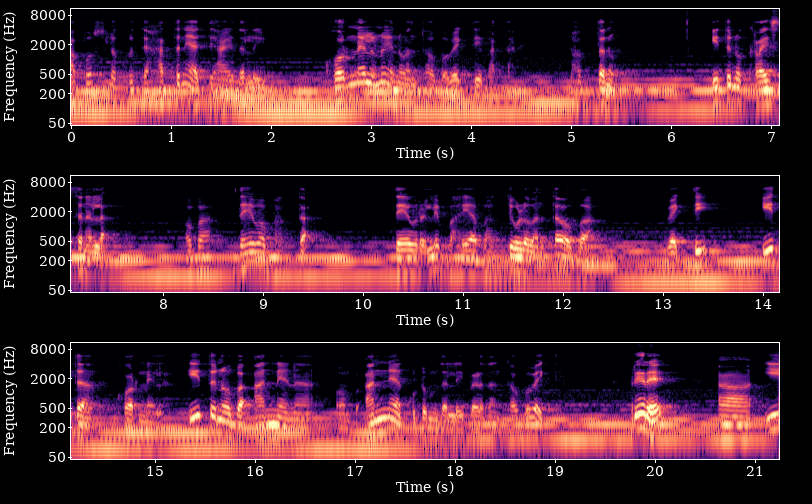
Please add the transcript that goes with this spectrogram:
ಅಪೋಸ್ತಲ ಕೃತ್ಯ ಹತ್ತನೇ ಅಧ್ಯಾಯದಲ್ಲಿ ಕೊರ್ನೆಲನು ಎನ್ನುವಂಥ ಒಬ್ಬ ವ್ಯಕ್ತಿ ಬರ್ತಾನೆ. ಭಕ್ತನು. ಈತನು ಕ್ರೈಸ್ತನಲ್ಲ. ಒಬ್ಬ ದೇವ ಭಕ್ತ. ದೇವರಲ್ಲಿ ಭಯ ಭಕ್ತಿ ಉಳ್ಳುವಂಥ ಒಬ್ಬ ವ್ಯಕ್ತಿ. ಈತ ಕೊರ್ನೆಲ. ಈತನೊಬ್ಬ ಅನ್ಯನ, ಒಬ್ಬ ಅನ್ಯ ಕುಟುಂಬದಲ್ಲಿ ಬೆಳೆದಂಥ ಒಬ್ಬ ವ್ಯಕ್ತಿ. ಪ್ರಿಯರೇ ಈ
